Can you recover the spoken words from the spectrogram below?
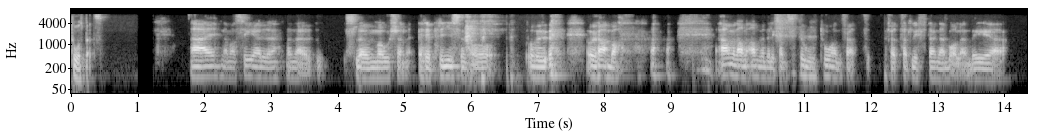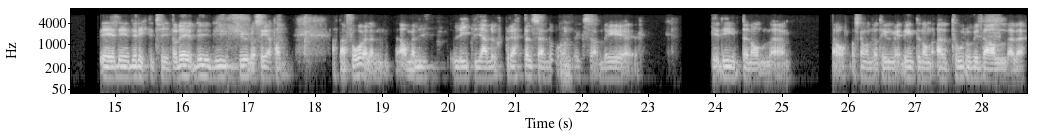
tåspets. Nej, när man ser den där slow motion reprisen och, och, och hur han bara ja, men han använder liksom stortån för att, för, att, för att lyfta den där bollen. Det är, det är, det är, det är riktigt fint och det är, det är kul att se att han, att han får väl en ja, men lite jävla upprättelse ändå. Mm. Liksom. Det, är, det, det är inte någon, eh, ja vad ska man dra till med, det är inte någon Arturo Vidal eller,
